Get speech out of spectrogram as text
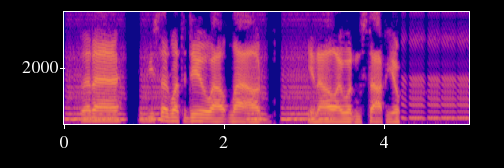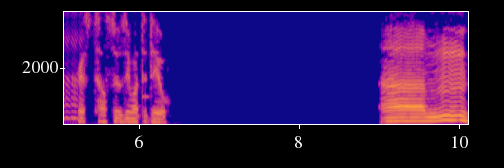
But, uh, if you said what to do out loud, you know, I wouldn't stop you. Kris, tell Susie what to do. Um.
